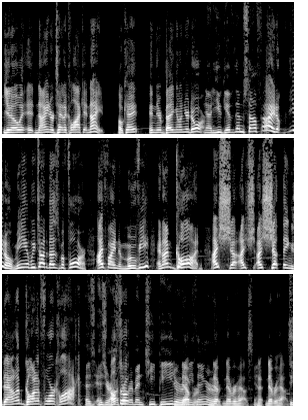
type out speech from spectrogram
you know at, at 9 or 10 o'clock at night okay in there banging on your door. Now, do you give them stuff? I don't. You know me. We've talked about this before. I find a movie and I'm gone. I shut. I, sh- I shut things down. I'm gone at four o'clock. Has, has your I'll house throw- ever been TP'd or never, anything? Or ne- never has. Ne- never has. do,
